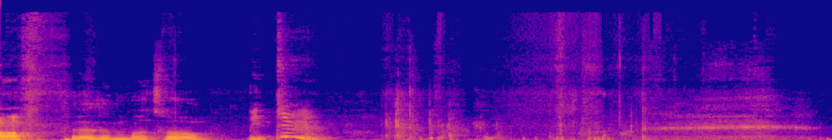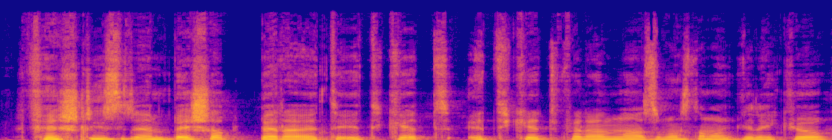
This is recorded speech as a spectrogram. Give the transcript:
Aferin Batu. Bitti mi? Verschließen 5 ab bereite etiket. Etiket falan lazım aslında ama gerek yok.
